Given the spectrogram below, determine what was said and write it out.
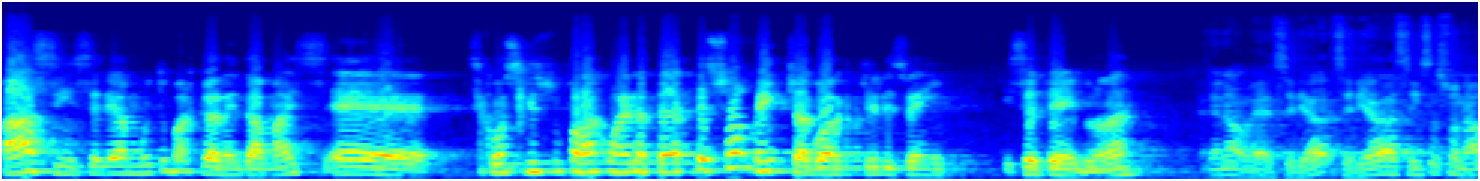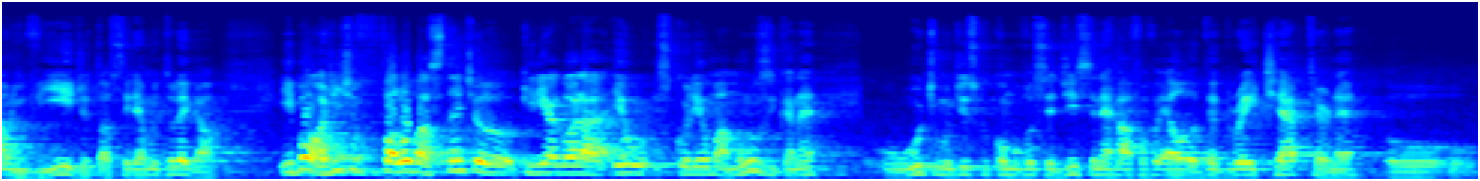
Ah, sim, seria muito bacana, ainda mais é, se conseguisse falar com ele até pessoalmente agora que eles vêm em setembro, né? É, não, é, seria, seria sensacional em vídeo e tal, seria muito legal. E bom, a gente falou bastante, eu queria agora eu escolher uma música, né? O último disco, como você disse, né, Rafa, é o The Great Chapter, né? O,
